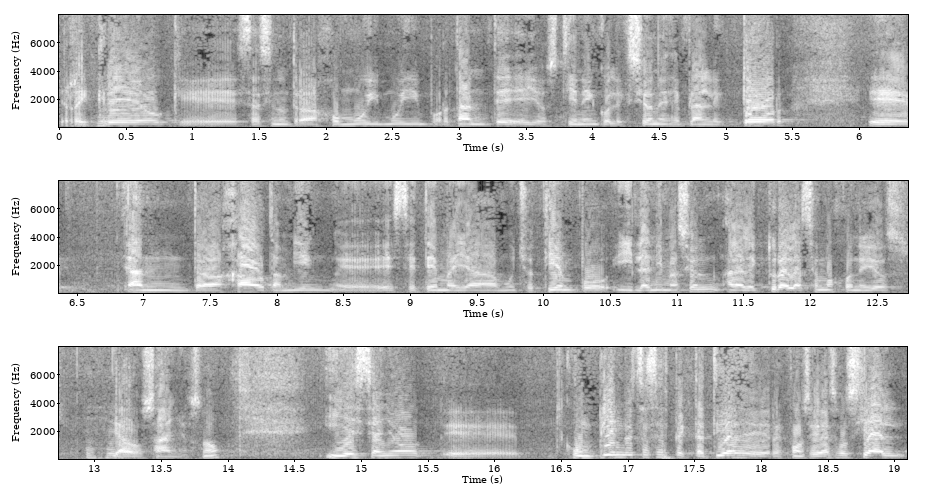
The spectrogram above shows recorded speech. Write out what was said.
Recreo, que está haciendo un trabajo muy, muy importante. Ellos tienen colecciones de plan lector. Eh, han trabajado también este tema ya mucho tiempo y la animación a la lectura la hacemos con ellos ya dos años, ¿no? Y este año eh, cumpliendo estas expectativas de responsabilidad social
